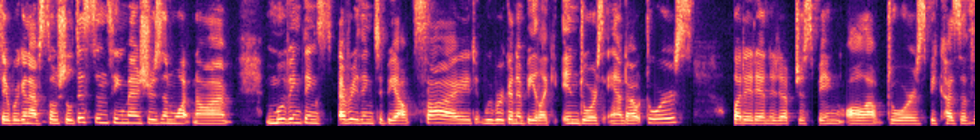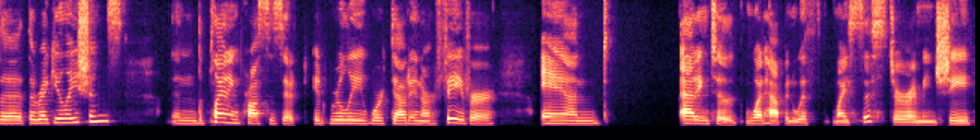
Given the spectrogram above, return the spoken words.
They were going to have social distancing measures and whatnot, moving things, everything to be outside. We were going to be like indoors and outdoors, but it ended up just being all outdoors because of the, the regulations. And the planning process, it, it really worked out in our favor. And adding to what happened with my sister, I mean, she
